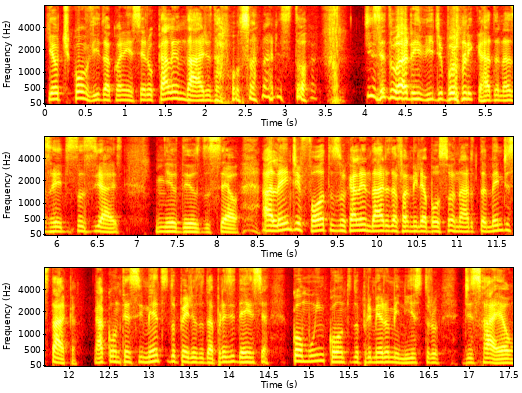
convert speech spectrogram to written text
que eu te convido a conhecer o calendário da Bolsonaro Store diz Eduardo em vídeo publicado nas redes sociais. Meu Deus do céu. Além de fotos, o calendário da família Bolsonaro também destaca acontecimentos do período da presidência, como o encontro do primeiro-ministro de Israel,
